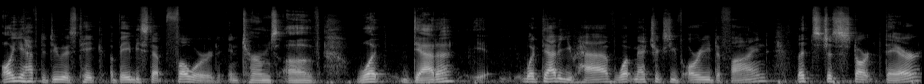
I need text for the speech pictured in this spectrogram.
all you have to do is take a baby step forward in terms of what data what data you have, what metrics you've already defined. Let's just start there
